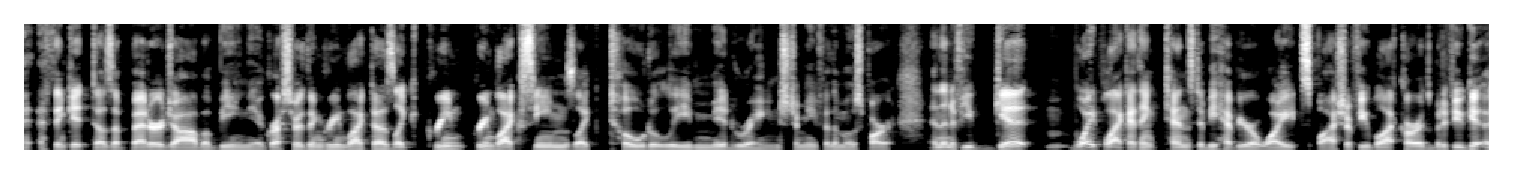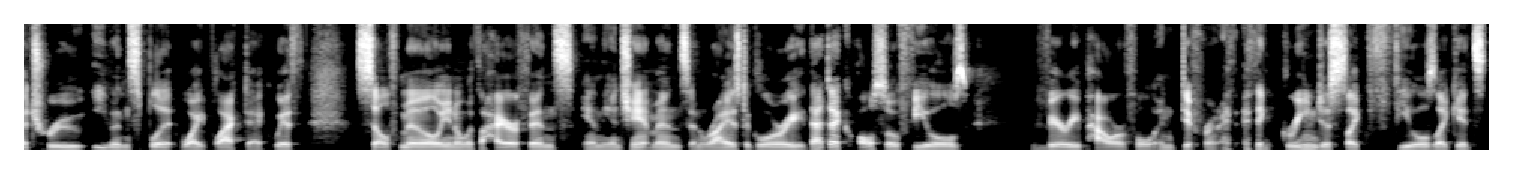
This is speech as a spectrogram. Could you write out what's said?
I, think it does a better job of being the aggressor than green black does. Like green green black seems like totally mid range to me for the most part. And then if you get white black, I think tends to be heavier white, splash a few black cards. But if you get a true even split white black deck with self mill, you know, with the hierophants and the enchantments and rise to glory, that deck also feels very powerful and different. I, I think green just like feels like it's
